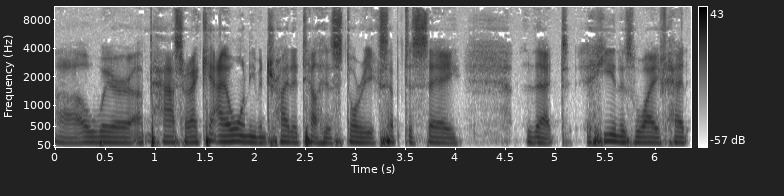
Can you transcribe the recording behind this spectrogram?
Uh, where a pastor, I can't, I won't even try to tell his story except to say that he and his wife had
